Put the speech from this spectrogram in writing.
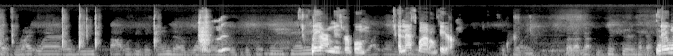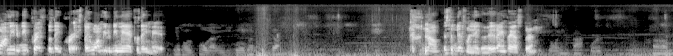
Right where we thought would be the end of where we should be sitting this morning. They are miserable, and that's why I don't care. this morning. But I've got some pictures. I've got. They want me to be pressed because they pressed. They want me to be mad because they mad. You guys want to pull that in just a little bit? Josh? No, it's a different nigga. It ain't Pastor. Just going backwards, um,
